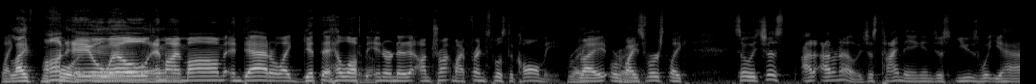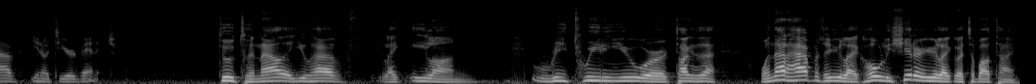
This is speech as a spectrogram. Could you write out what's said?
like Life on before, yeah, AOL yeah, and my mom and dad are like, get the hell off the internet. I'm trying. My friend's supposed to call me, right? Right, Or right. vice versa. Like, so it's just I, I don't know. It's just timing and just use what you have, you know, to your advantage. dude. To now that you have like Elon retweeting you or talking to that, when that happens, are you like holy shit? Or are you like oh, it's about time?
